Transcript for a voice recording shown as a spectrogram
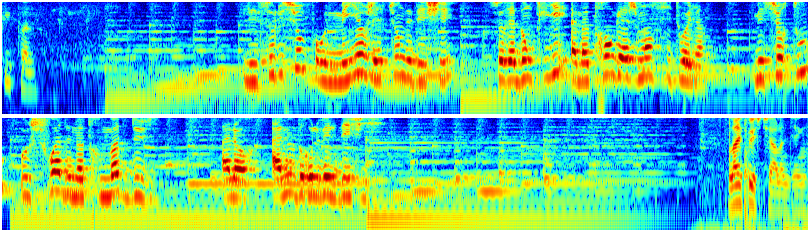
people. Les solutions pour une meilleure gestion des déchets seraient donc liées à notre engagement citoyen, mais surtout au choix de notre mode de vie. Alors, à nous de relever le défi. Life is challenging.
